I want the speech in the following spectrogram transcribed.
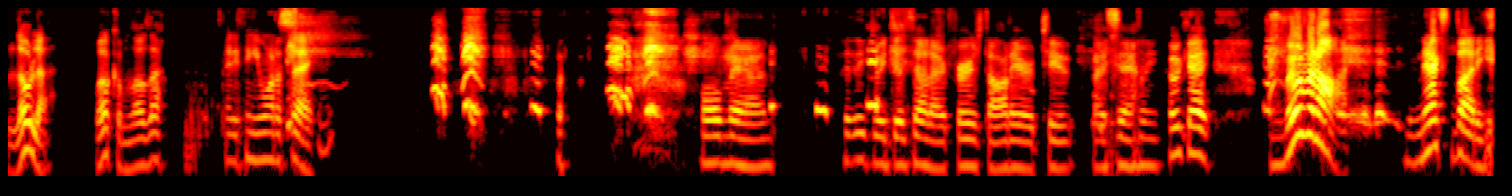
Lola. Welcome, Lola. Anything you want to say? Oh man. I think we just had our first on air toot by Sammy. Okay. Moving on. Next buddy.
